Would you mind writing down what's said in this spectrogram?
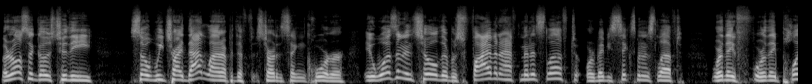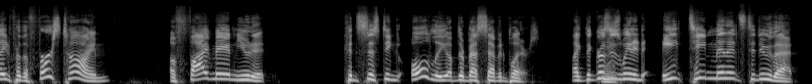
But it also goes to the. So we tried that lineup at the start of the second quarter. It wasn't until there was five and a half minutes left, or maybe six minutes left, where they where they played for the first time a five man unit consisting only of their best seven players. Like the Grizzlies waited 18 minutes to do that.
